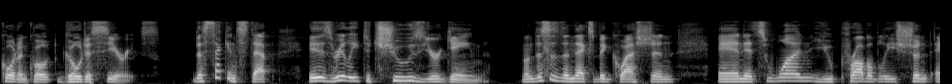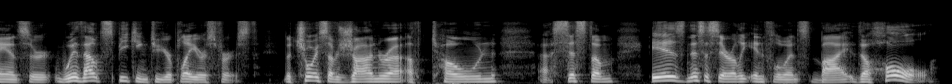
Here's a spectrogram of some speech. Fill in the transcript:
quote unquote go to series. The second step is really to choose your game. Now, this is the next big question, and it's one you probably shouldn't answer without speaking to your players first. The choice of genre, of tone, uh, system is necessarily influenced by the whole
